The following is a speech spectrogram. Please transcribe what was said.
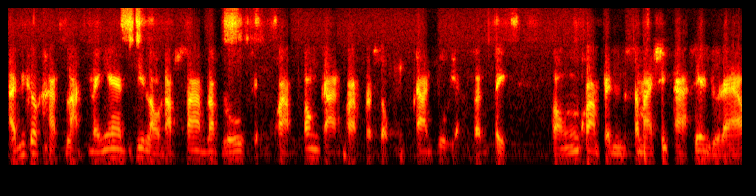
อันนี้ก็ขัดหลักในแง่ที่เรารับทราบรับรู้ถึงความต้องการความประสงค์การอยู่อย่างสันติ ของความเป็นสมาชิกอาเซียนอยู่แล้ว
